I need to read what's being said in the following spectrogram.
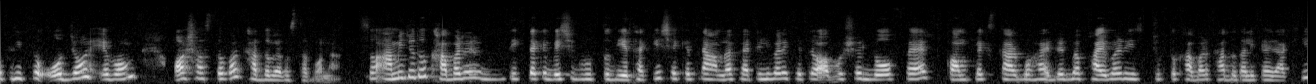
অতিরিক্ত ওজন এবং অস্বাস্থ্যকর খাদ্য ব্যবস্থাপনা। সো আমি যদি খাবারের দিকটাকে বেশি গুরুত্ব দিয়ে থাকি, সেক্ষেত্রে আমরা ফ্যাটি লিভারের ক্ষেত্রে অবশ্যই লো ফ্যাট কমপ্লেক্স কার্বোহাইড্রেট বা ফাইবার যুক্ত খাবার খাদ্য তালিকায় রাখি।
